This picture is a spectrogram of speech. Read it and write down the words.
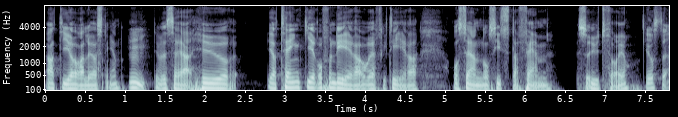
att göra lösningen. Mm. Det vill säga hur jag tänker och funderar och reflekterar och sen de sista fem så utför jag. Just det.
